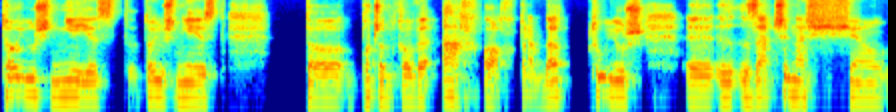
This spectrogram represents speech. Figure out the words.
to już nie jest, to już nie jest to początkowe ach, och, prawda? tu już zaczyna się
